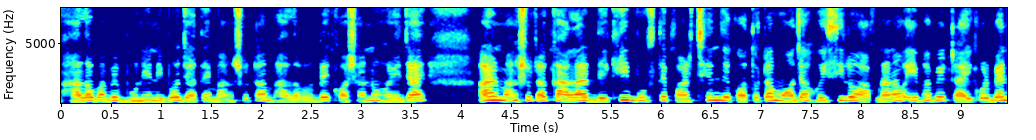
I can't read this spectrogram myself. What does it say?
ভালোভাবে ভুনে নিব যাতে মাংসটা ভালোভাবে কষানো হয়ে যায়। আর মাংসটা কালার দেখেই বুঝতে পারছেন যে কতটা মজা হয়েছিল। আপনারাও এভাবে ট্রাই করবেন।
